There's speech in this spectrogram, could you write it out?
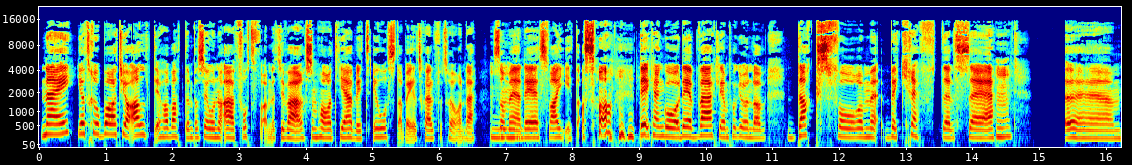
nej, jag tror bara att jag alltid har varit en person och är fortfarande tyvärr som har ett jävligt ostabilt självförtroende. Som är, det är svajigt alltså. det kan gå, det är verkligen på grund av dagsform, bekräftelse, Mm. ehm,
